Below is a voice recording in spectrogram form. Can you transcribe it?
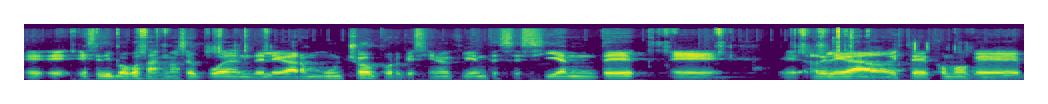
Eh, ese tipo de cosas no se pueden delegar mucho porque si no el cliente se siente... relegado, ¿viste? Es como que,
